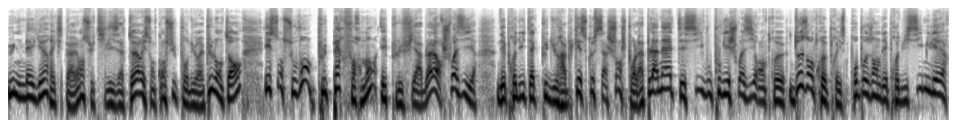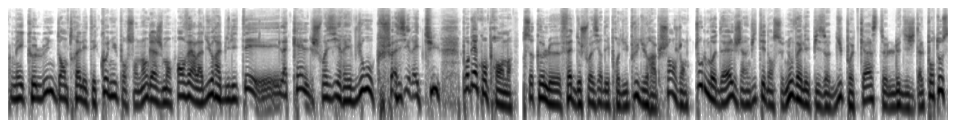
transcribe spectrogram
une meilleure expérience utilisateur. Ils sont conçus pour durer plus longtemps et sont souvent plus performants et plus fiables. Alors, choisir des produits tech plus durables, qu'est-ce que ça change pour la planète? Et si vous pouviez choisir entre deux entreprises proposant des produits similaires, mais que l'une d'entre elles était connue pour son engagement envers la durabilité, laquelle choisirais-vous? Choisirais-tu? Pour bien comprendre ce que le fait de choisir des produits plus durables change dans tout le modèle, j'ai invité dans ce nouvel épisode du podcast Le Digital pour tous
